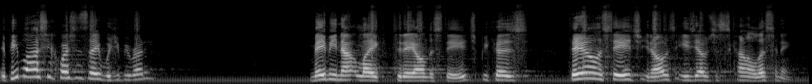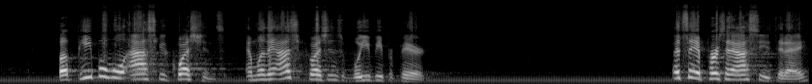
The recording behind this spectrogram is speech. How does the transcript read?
If people ask you questions today, would you be ready? Maybe not like today on the stage, because today on the stage, you know, it's easy. I was just kind of listening. But people will ask you questions. And when they ask you questions, will you be prepared? Let's say a person asks you today,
